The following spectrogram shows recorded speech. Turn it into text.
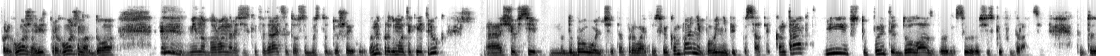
Пригожина від Пригожина до Міноборони Російської Федерації та особисто до Шойгу. Вони придумали такий трюк, е, що всі добровольчі та приватні свої компанії повинні підписати контракт і вступити до лав збройних сил Російської Федерації. Тобто,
